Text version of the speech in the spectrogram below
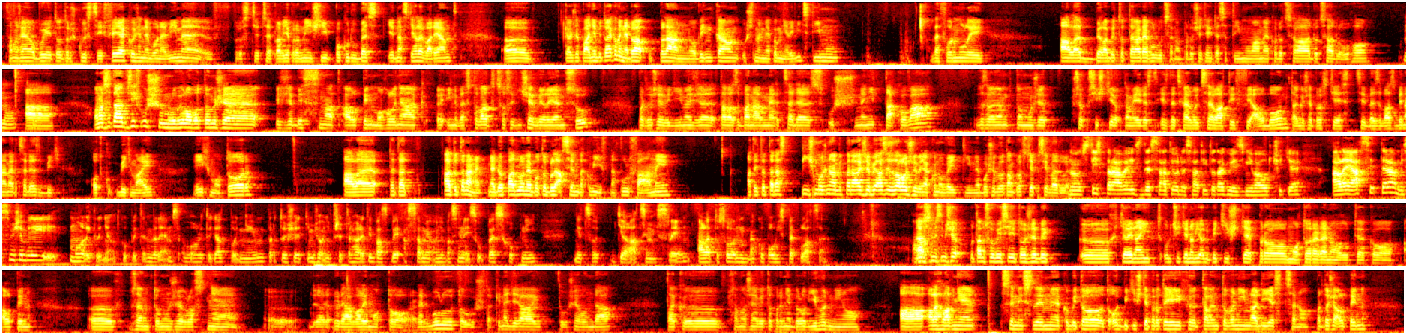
Samozřejmě obojí je to trošku sci-fi, jakože nebo nevíme, prostě co je pravděpodobnější, pokud vůbec jedna z těchto variant. Eh, každopádně by to jako by nebyla úplná novinka, už jsme jako měli víc týmů ve formuli, ale byla by to teda revoluce, no, protože těch 10 týmů máme jako docela, docela dlouho. No. A ono se tady dřív už mluvilo o tom, že, že by snad Alpin mohl nějak investovat, co se týče Williamsu, protože vidíme, že ta vazba na Mercedes už není taková, vzhledem k tomu, že pro příští rok tam je jezdecká dvojice Latifi Albon, takže prostě jezdci bez vazby na Mercedes, byť, odku, byť mají jejich motor, ale teda, ale to teda ne, nedopadlo, nebo to byly asi jen takový napůl fámy, a teď to teda spíš možná vypadá, že by asi založili jako nový tým, nebo že by ho tam prostě přivedli. No z té zprávy z 10.10. 10. to tak vyznívá určitě. Ale já si teda myslím, že by mohli klidně odkoupit ten Williams a mohli to dělat pod ním, protože tím, že oni přetrhali ty vazby a sami oni vlastně nejsou úplně schopní něco dělat, si myslím, ale to jsou jen jako pouhý spekulace. Ale... Já si myslím, že tam souvisí to, že by uh, chtěli najít určitě nový odbytiště pro motor Renault jako Alpin. Uh, vzhledem tomu, že vlastně uh, dodávali motor Red Bullu, to už taky nedělají, to už je Honda tak uh, samozřejmě by to pro ně bylo výhodné. No. A, ale hlavně si myslím, jakoby to, to odbytiště pro ty jejich talentovaný mladý jezdce, no. protože Alpin,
